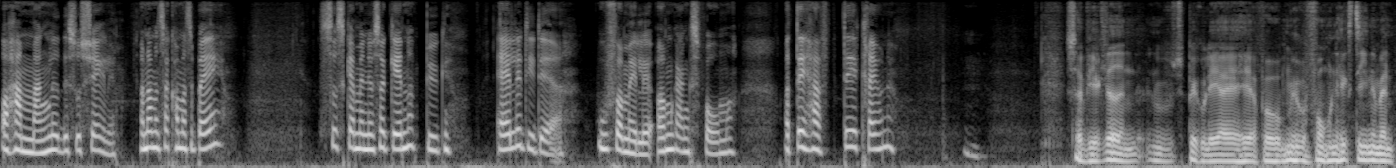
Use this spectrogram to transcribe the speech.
og har manglet det sociale. Og når man så kommer tilbage, så skal man jo så genopbygge alle de der uformelle omgangsformer, og det, har, det er krævende. Så i virkeligheden, nu spekulerer jeg her for åben mikrofon, ikke Stine, men,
